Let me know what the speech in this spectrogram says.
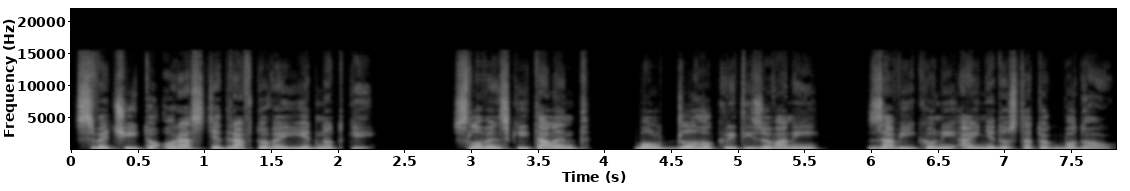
Svedčí to o raste draftovej jednotky. Slovenský talent bol dlho kritizovaný za výkony aj nedostatok bodov.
